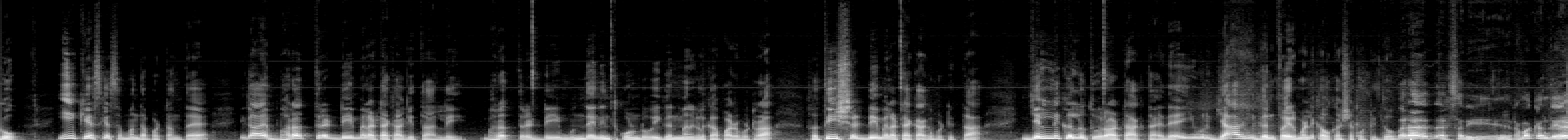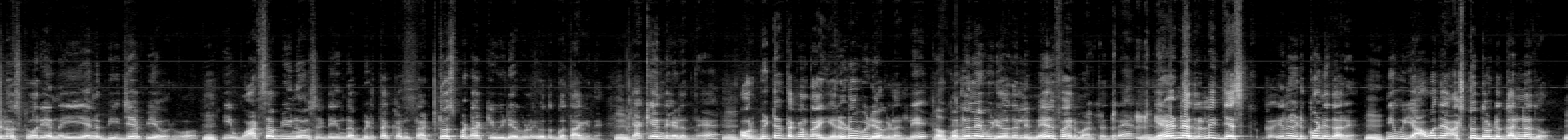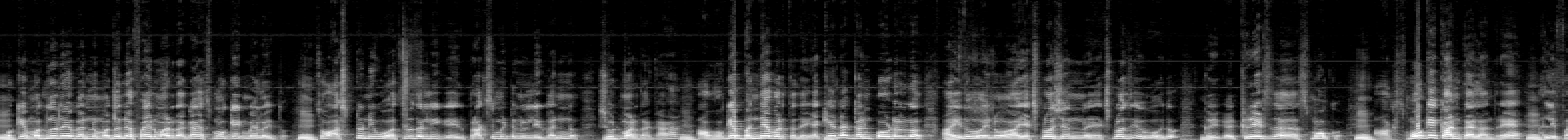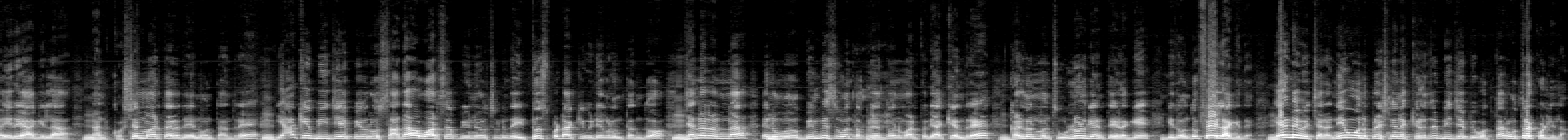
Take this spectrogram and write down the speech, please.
ಗು ಈ ಕೇಸ್ಗೆ ಸಂಬಂಧಪಟ್ಟಂತೆ ಈಗ ಭರತ್ ರೆಡ್ಡಿ ಮೇಲೆ ಅಟ್ಯಾಕ್ ಆಗಿತ್ತಾ ಅಲ್ಲಿ? ಭರತ್ ರೆಡ್ಡಿ ಮುಂದೆ ನಿಂತ್ಕೊಂಡು ಈ ಗನ್ಮ್ಯಾನ್ಗಳು ಕಾಪಾಡ್ಬಿಟ್ರ? ಸತೀಶ್ ರೆಡ್ಡಿ ಮೇಲೆ ಅಟ್ಯಾಕ್ ಆಗಿಬಿಟ್ಟಿತ್ತ? ಎಲ್ಲಿ ಕಲ್ಲು ತೂರಾಟ ಆಗ್ತಾ ಇದೆ? ಇವ್ರಿಗೆ ಯಾರು ಇಲ್ಲಿ ಗನ್ ಫೈರ್ ಮಾಡ್ಲಿಕ್ಕೆ ಅವಕಾಶ ಕೊಟ್ಟಿದ್ದು? ಬರ ಸರಿ ರಮಕಾಂತ್ ಎರಡು ಸ್ಟೋರಿಯನ್ನ ಈ ಏನು ಬಿಜೆಪಿ ಅವರು ಈ ವಾಟ್ಸಪ್ ಯೂನಿವರ್ಸಿಟಿಯಿಂದ ಬಿಡ್ತಕ್ಕಂತ ಟೂಸ್ ಪಟಾಕಿ ವಿಡಿಯೋಗಳು ಇವತ್ತು ಗೊತ್ತಾಗಿದೆ. ಯಾಕೆ ಅಂತ ಹೇಳಿದ್ರೆ ಅವ್ರು ಬಿಟ್ಟಿರ್ತಕ್ಕಂತ ಎರಡು ವಿಡಿಯೋಗಳಲ್ಲಿ ಮೊದಲನೇ ವಿಡಿಯೋದಲ್ಲಿ ಮೇಲ್ ಫೈರ್ ಮಾಡ್ತಾ ಇದ್ದಾರೆ ಎರಡನೇದ್ರಲ್ಲಿ ಜಸ್ಟ್ ಏನು ಇಟ್ಕೊಂಡಿದ್ದಾರೆ. ನೀವು ಯಾವುದೇ ಅಷ್ಟು ದೊಡ್ಡ ಗನ್ ಅದು. ಓಕೆ ಮೊದಲನೇ ಗನ್ ಮೊದಲನೇ ಫೈರ್ ಮಾಡಿದಾಗ ಸ್ಮೋಕ್ ಹೇಗೆ ಮೇಲೋಯ್ತು ಸೊ ಅಷ್ಟು ನೀವು ಹತ್ರದಲ್ಲಿ ಪ್ರಾಕ್ಸಿಮಿಟಿನಲ್ಲಿ ಗನ್ ಶೂಟ್ ಮಾಡಿದಾಗ ಆ ಹೊಗೆ ಬಂದೇ ಬರ್ತದೆ. ಯಾಕೆಂದ್ರೆ ಗನ್ ಪೌಡರ್ ಇದು ಏನು ಎಕ್ಸ್ಪ್ಲೋಷನ್ ಎಕ್ಸ್ಪ್ಲೋಸಿವ್ ಇದು ಕ್ರಿಯೇಟ್ಸ್ ಸ್ಮೋಕ್ ಆ ಸ್ಮೋಕೇ ಕಾಣ್ತಾ ಇಲ್ಲ ಅಂದ್ರೆ ಅಲ್ಲಿ ಫೈರೇ ಆಗಿಲ್ಲ. ನಾನು ಕ್ವಶನ್ ಮಾಡ್ತಾ ಇರೋದೇನು ಅಂತ ಅಂದ್ರೆ ಯಾಕೆ ಬಿಜೆಪಿ ಅವರು ಸದಾ ವಾಟ್ಸ್ಆಪ್ ಯೂನಿವರ್ಸಿಟಿಯಿಂದ ಟೂಸ್ ಪಟಾಕಿ ವಿಡಿಯೋಗಳನ್ನು ತಂದು ಜನರನ್ನ ಏನು ಬಿಂಬಿಸುವಂತ ಪ್ರಯತ್ನವನ್ನು ಮಾಡ್ತಾರೆ? ಯಾಕೆಂದ್ರೆ ಕಳ್ಳನ ಮನ್ಸು ಉಳ್ಳುಳ್ಗೆ ಅಂತ ಹೇಳಗೆ ಇದೊಂದು ಫೇಲ್ ಆಗಿದೆ. ಎರಡನೇ ವಿಚಾರ ನೀವು ಒಂದು ಪ್ರಶ್ನೆನ ಕೇಳಿದ್ರೆ ಬಿಜೆಪಿ ವಕ್ತಾರ ಉತ್ತರ ಕೊಡ್ಲಿಲ್ಲ.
